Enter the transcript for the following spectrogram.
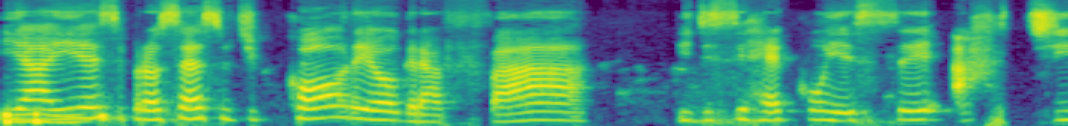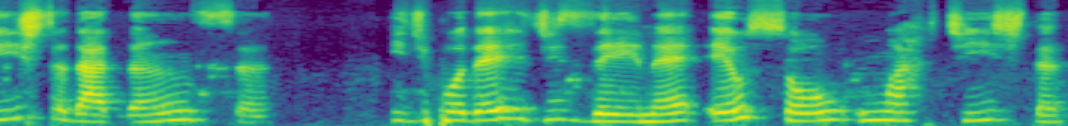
e aí esse processo de coreografar e de se reconhecer artista da dança e de poder dizer, né, eu sou um artista,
